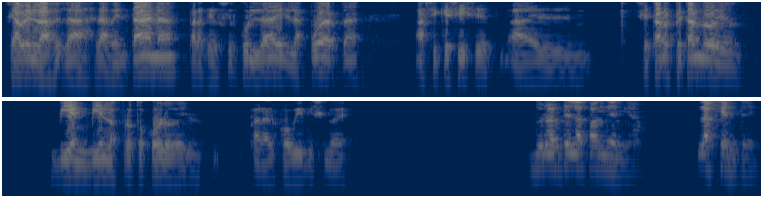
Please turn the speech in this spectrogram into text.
se abren las, las, ventanas para que circule el aire, las puertas. Así que sí, se, se está respetando bien, bien los protocolos del, para el COVID-19. Durante la pandemia, la gente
